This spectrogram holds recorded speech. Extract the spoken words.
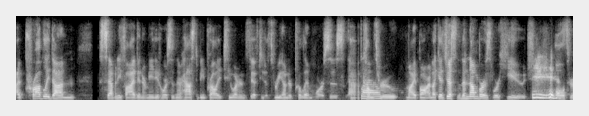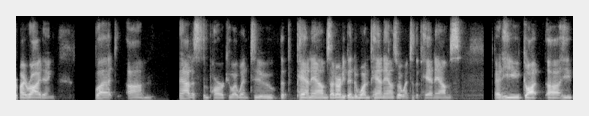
I've probably done 75 intermediate horses, and there has to be probably 250 to 300 prelim horses have wow. come through my barn. Like it's just the numbers were huge all through my riding. But um, Madison Park, who I went to the Pan Ams, I'd already been to one Pan Am, so I went to the Pan Ams, and he got uh, he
